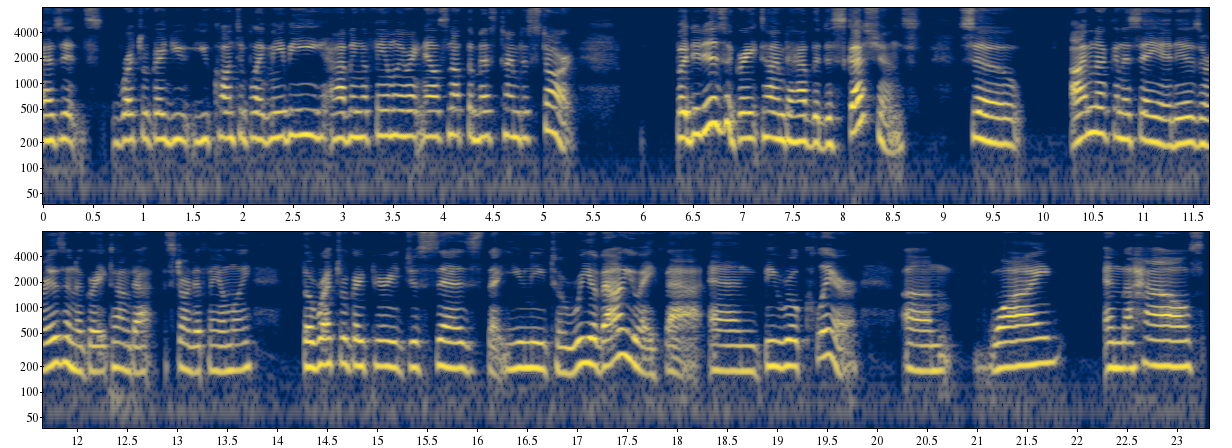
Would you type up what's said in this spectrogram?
as it's retrograde, you, you contemplate maybe having a family right now. It's not the best time to start, but it is a great time to have the discussions. So I'm not going to say it is or isn't a great time to start a family. The retrograde period just says that you need to reevaluate that and be real clear. Um, why and the hows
